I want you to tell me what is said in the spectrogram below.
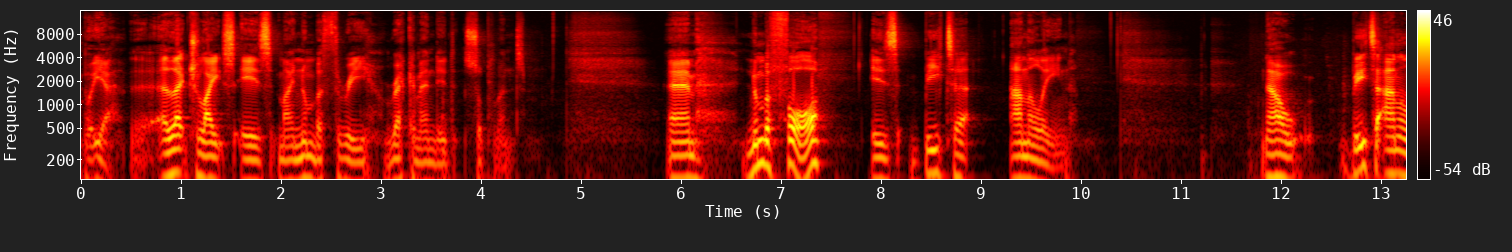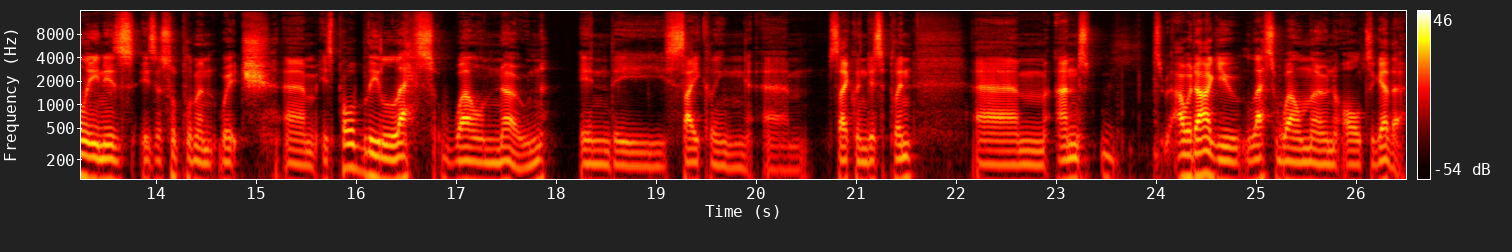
but yeah, electrolytes is my number three recommended supplement. Um, Number four is beta alanine. Now, beta alanine is is a supplement which um, is probably less well known in the cycling um, cycling discipline, um, and I would argue less well known altogether.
